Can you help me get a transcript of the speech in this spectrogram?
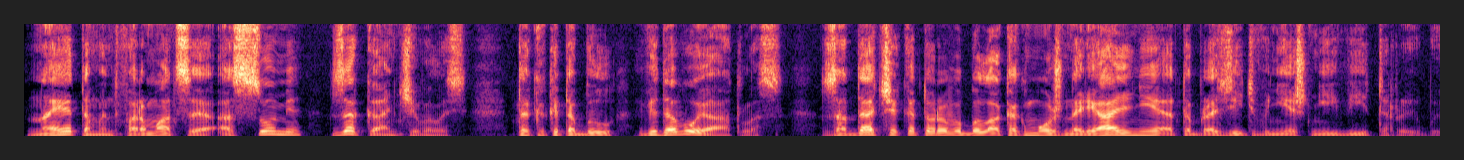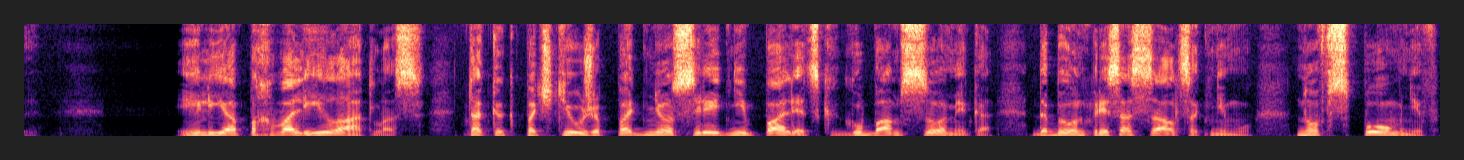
На этом информация о Соме заканчивалась, так как это был видовой атлас, задача которого была как можно реальнее отобразить внешний вид рыбы. Илья похвалил атлас, так как почти уже поднес средний палец к губам Сомика, дабы он присосался к нему, но, вспомнив,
